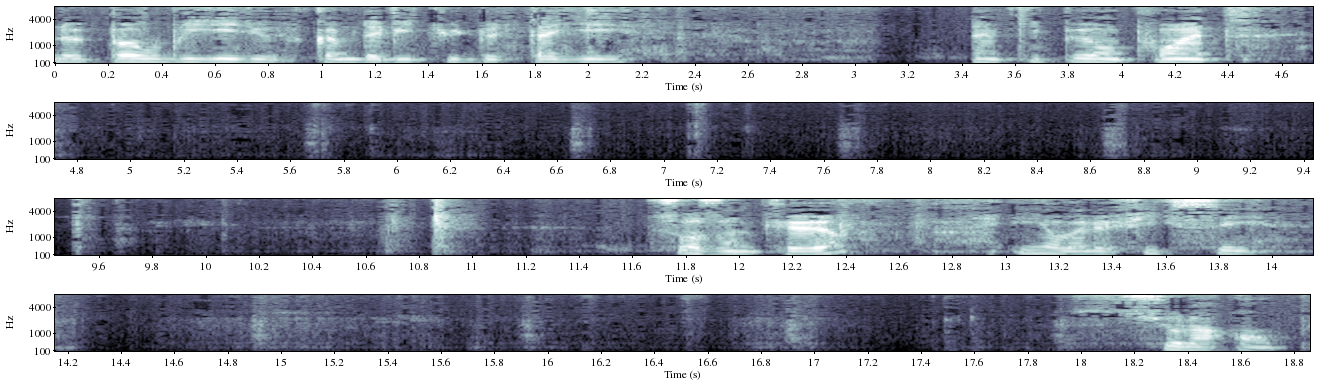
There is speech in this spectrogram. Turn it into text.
Ne pas oublier, comme d'habitude, de tailler un petit peu en pointe. Son cœur et on va le fixer sur la hampe.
